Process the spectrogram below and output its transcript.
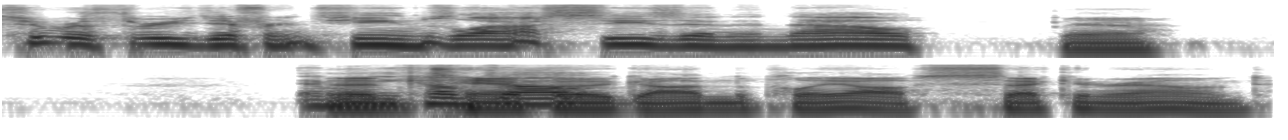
two or three different teams last season, and now Yeah. and he comes Tampa out, got in the playoffs, second round.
